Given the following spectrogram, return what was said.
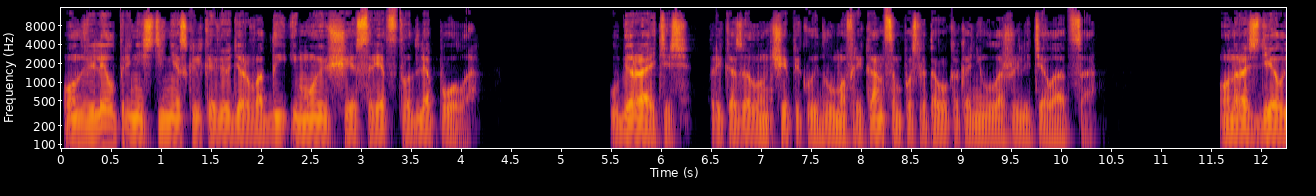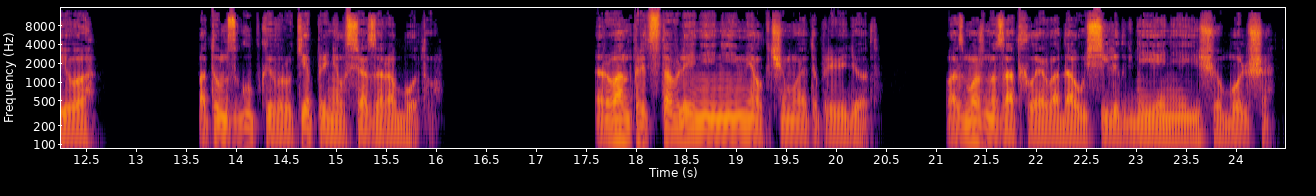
он велел принести несколько ведер воды и моющее средство для пола. «Убирайтесь», — приказал он Чепику и двум африканцам после того, как они уложили тело отца. Он раздел его, потом с губкой в руке принялся за работу. Рван представления не имел, к чему это приведет. Возможно, затхлая вода усилит гниение еще больше —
